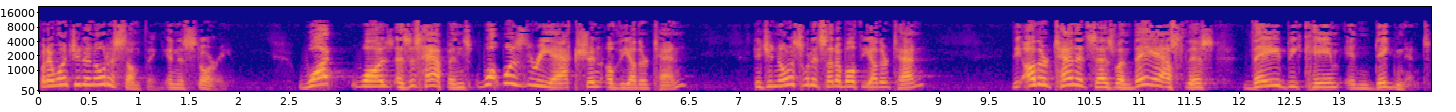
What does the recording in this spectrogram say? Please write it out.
But I want you to notice something in this story. What was, as this happens, what was the reaction of the other ten? Did you notice what it said about the other ten? The other ten, it says, when they asked this, they became indignant.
